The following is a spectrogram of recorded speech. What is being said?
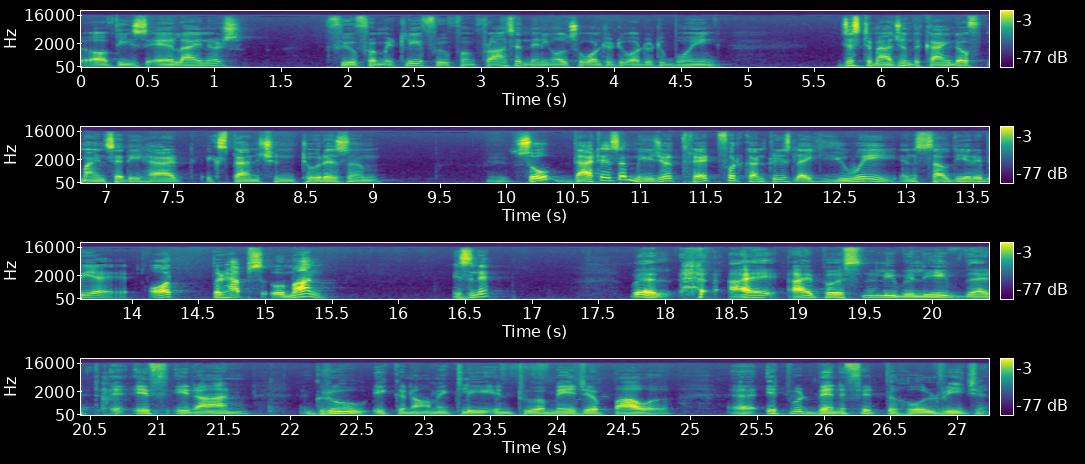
of these airliners, few from Italy, few from France, and then he also wanted to order to Boeing. Just imagine the kind of mindset he had, expansion, tourism. Yes. So, that is a major threat for countries like UAE and Saudi Arabia or perhaps Oman, isn't it? Well, I, I personally believe that if Iran grew economically into a major power, uh, it would benefit the whole region.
